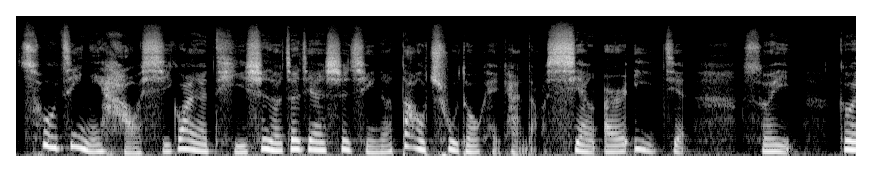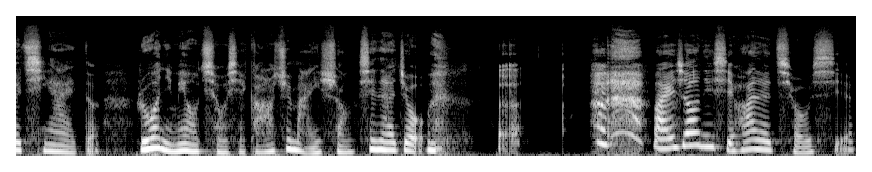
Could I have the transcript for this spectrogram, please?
促进你好习惯的提示的这件事情呢，到处都可以看到，显而易见。所以，各位亲爱的，如果你没有球鞋，赶快去买一双，现在就。买一双你喜欢的球鞋。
